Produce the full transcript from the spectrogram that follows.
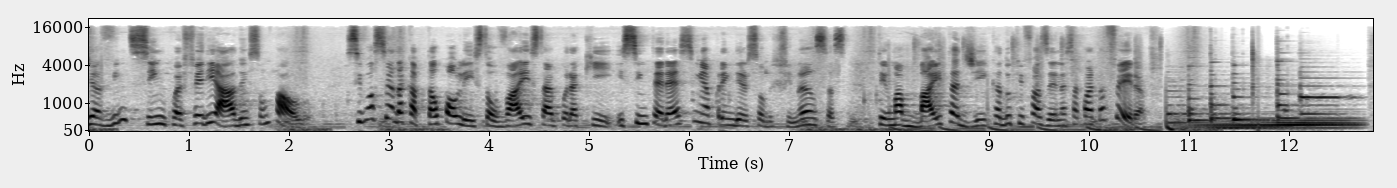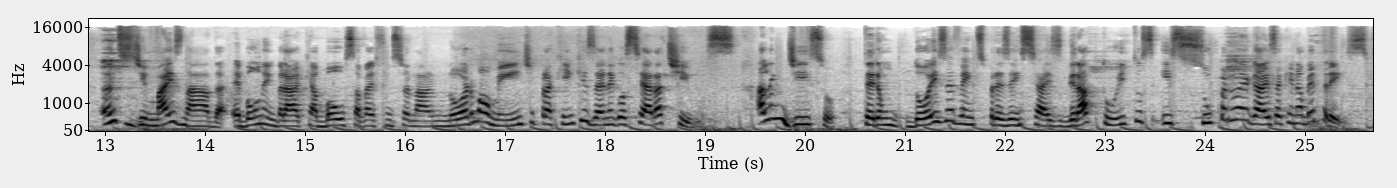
dia 25 é feriado em São Paulo. Se você é da capital paulista ou vai estar por aqui e se interessa em aprender sobre finanças, tem uma baita dica do que fazer nessa quarta-feira. Antes de mais nada, é bom lembrar que a bolsa vai funcionar normalmente para quem quiser negociar ativos. Além disso, terão dois eventos presenciais gratuitos e super legais aqui na B3.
